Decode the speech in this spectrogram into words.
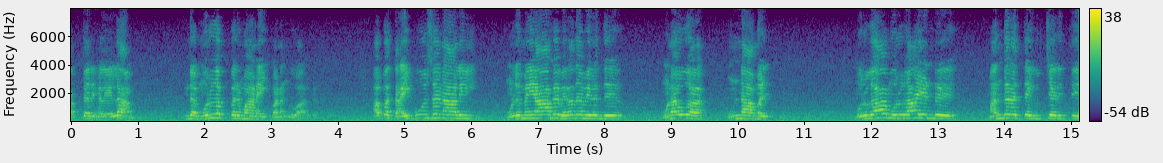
பக்தர்கள் எல்லாம் இந்த முருகப்பெருமானை வணங்குவார்கள். அப்ப தைப்பூச நாளில் முழுமையாக விரதம் இருந்து உணவு உண்ணாமல் முருகா முருகா என்று மந்திரத்தை உச்சரித்து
